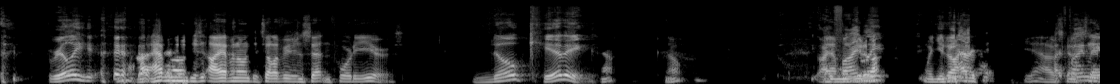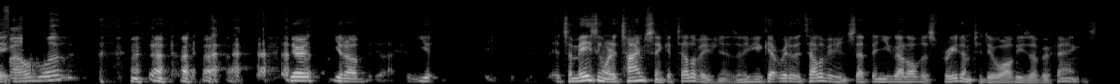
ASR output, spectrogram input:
Really? I haven't owned, I haven't owned a television set in 40 years. no kidding. No. No. I And when you finally When you, You don't, have, yeah, I I was going to finally say. found one. there, you know, you, it's amazing what a time sink a television is. And if you get rid of the television set, then you got all this freedom to do all these other things.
